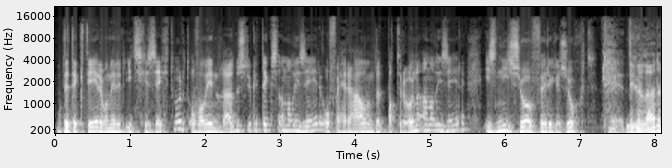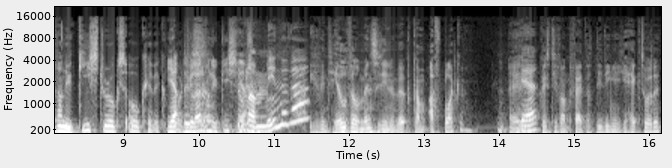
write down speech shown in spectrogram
detecteren wanneer er iets gezegd wordt, of alleen luide stukken tekst analyseren, of herhalende patronen analyseren, is niet zo ver gezocht. De geluiden van uw keystrokes ook, heb ik Ja, de eens- geluiden van uw kiestrook. Ja. Maar je dat? Je vindt heel veel mensen die een webcam afplakken. Eh, Ja. Een kwestie van het feit dat die dingen gehackt worden.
